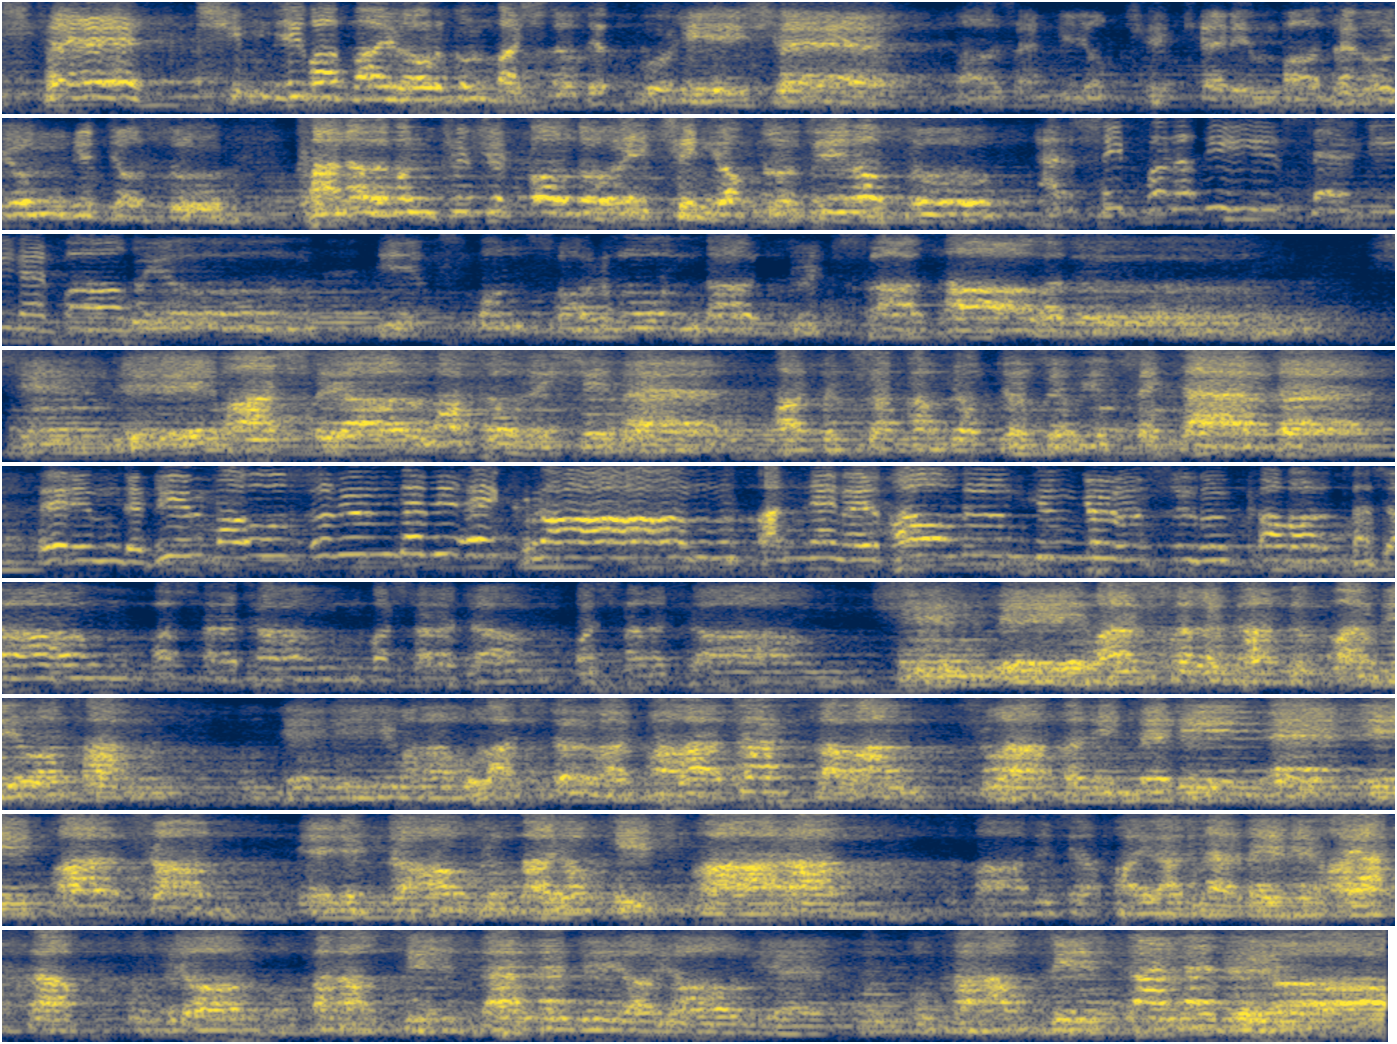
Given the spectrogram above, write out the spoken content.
işte Şimdi baba yorgun başladık bu işe. Bazen vlog çekerim bazen oyun videosu. Kanalımın küçük olduğu için yoktur cirosu. Her şey para değil sevgiyle bağlıyım. İlk sponsorluğunda 3 saat ağladım. Şimdi başlıyor nasıl işime? Artık şakam yok gözüm yükseklerde Elimde bir mouse önümde bir ekran. Anneme aldığım gün göğsümü kabartacağım. Başaracağım, başaracağım, başaracağım. Şimdi başladı artık var bir Bu gemiyi bana ulaştırmak alacak zaman. Şu anda dinlediğin en iyi parçam. Elimde avucumda yok hiç param Sadece hayaller beni ayakta tutuyor Bu kanal sizlerle büyüyor yeah. Bu kanal sizlerle büyüyor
